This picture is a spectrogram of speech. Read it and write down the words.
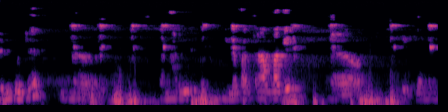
සාමාන්‍යයෙන් ආනාපානය දෙනකොට නිලපත්‍රම් වගේ ඒ කියන්නේ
